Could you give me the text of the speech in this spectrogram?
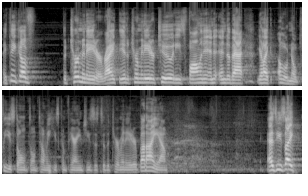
I think of the Terminator, right? The end of Terminator 2, and he's falling into, into that. You're like, oh no, please don't, don't tell me he's comparing Jesus to the Terminator, but I am. As he's like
